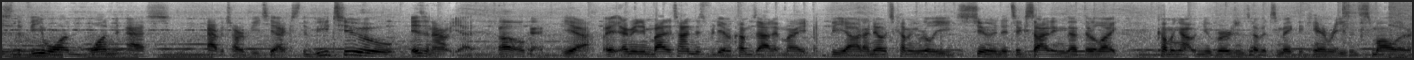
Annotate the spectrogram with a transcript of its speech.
This is the V1 1S Avatar VTX. The V2 isn't out yet. Oh, okay. Yeah, I I mean, by the time this video comes out, it might be out. I know it's coming really soon. It's exciting that they're like coming out with new versions of it to make the camera even smaller.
